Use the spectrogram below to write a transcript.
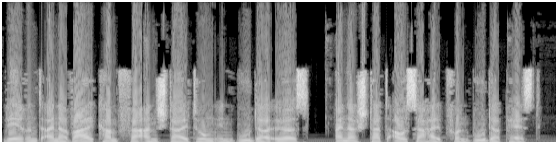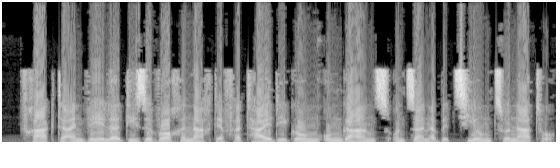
während einer Wahlkampfveranstaltung in Budaörs, einer Stadt außerhalb von Budapest, fragte ein Wähler diese Woche nach der Verteidigung Ungarns und seiner Beziehung zur NATO,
